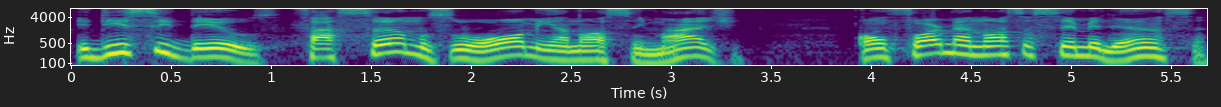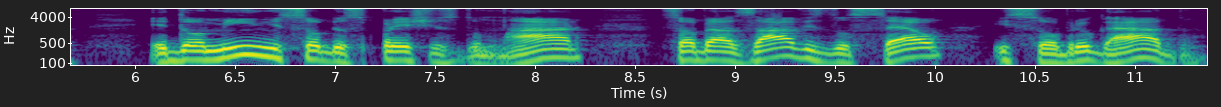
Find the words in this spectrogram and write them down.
E disse Deus: Façamos o homem a nossa imagem, conforme a nossa semelhança, e domine sobre os peixes do mar, sobre as aves do céu e sobre o gado,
